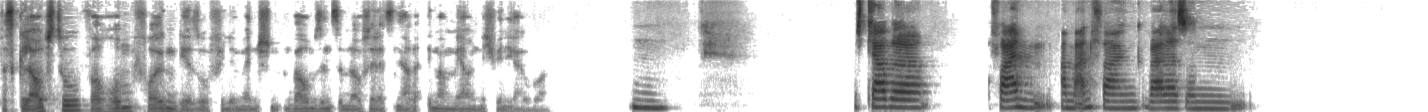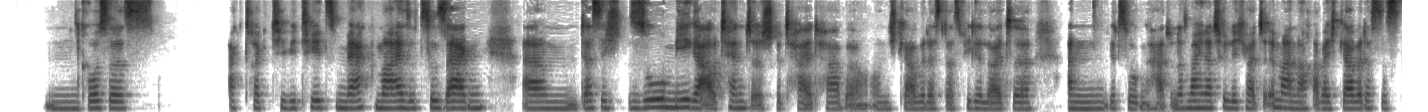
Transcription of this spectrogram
was glaubst du, warum folgen dir so viele Menschen und warum sind es im Laufe der letzten Jahre immer mehr und nicht weniger geworden? Hm. Ich glaube, vor allem am Anfang war da so ein, ein großes Attraktivitätsmerkmal sozusagen, ähm, dass ich so mega authentisch geteilt habe. Und ich glaube, dass das viele Leute angezogen hat. Und das mache ich natürlich heute immer noch, aber ich glaube, dass es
